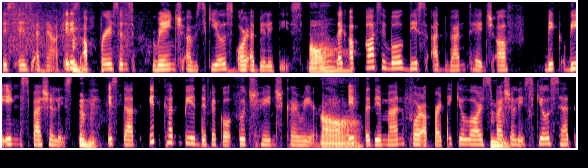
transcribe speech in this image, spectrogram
this is a noun. It is a Mm-hmm. person's range of skills or abilities. Oh. Like a possible disadvantage of be- being a specialist Mhm. is that it can be difficult to change career Oh. if the demand for a particular specialist skill set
